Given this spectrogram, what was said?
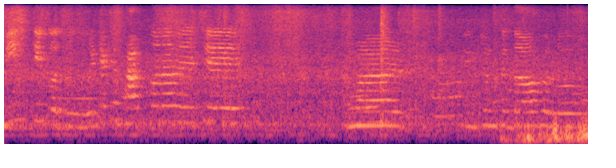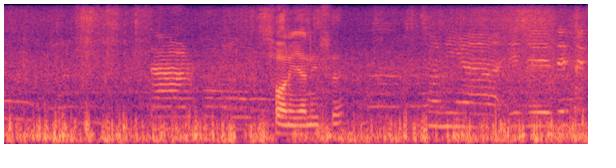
মিষ্টি কদু এটাকে ভাগ করা হয়েছে। আমার একজনকে দেওয়া হলো। তারপর সোনিয়া নিছে। সোনিয়া এই যে দেশের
